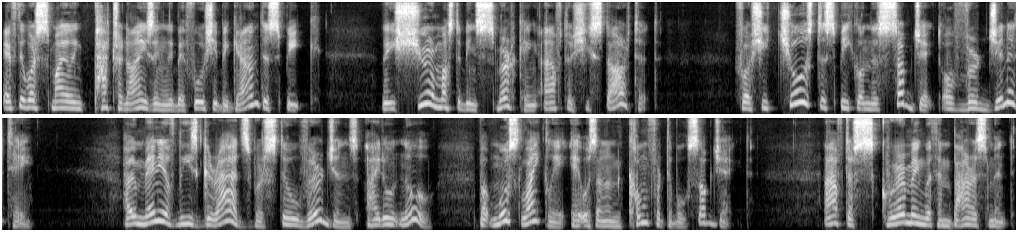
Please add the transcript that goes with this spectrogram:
If they were smiling patronisingly before she began to speak, they sure must have been smirking after she started. For she chose to speak on the subject of virginity. How many of these grads were still virgins, I don't know, but most likely it was an uncomfortable subject. After squirming with embarrassment,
